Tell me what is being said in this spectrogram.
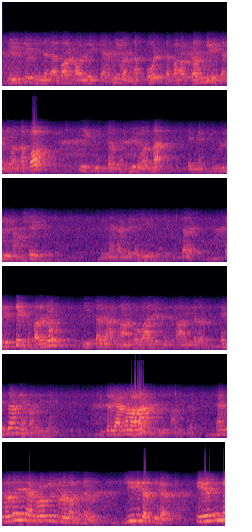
സ്റ്റേജിൽ നിന്ന് ദർബാർ ഹാളിലേക്ക് ഇറങ്ങി വന്നപ്പോൾ ദർബാർ ഹാൾ ഗ്രൗണ്ടിലേക്ക് ഇറങ്ങി വന്നപ്പോൾ ഈ ടീച്ചർ മുമ്പിൽ വന്ന് എന്നെ പുള്ളി നമസ്കരിച്ചു. ഞാൻ രണ്ട് പിടിച്ച് ടീച്ചറെ എടുത്തിട്ട് പറഞ്ഞു ടീച്ചർ കാരണമാണ് ഗോപാലകൃഷ്ണൻ സാധിച്ചത്. എന്താണ് ഞാൻ പറഞ്ഞില്ല. ടീച്ചർ കാരണമാണ് ഇത് സാധിച്ചത്. ഞാൻ വെറുതെ എന്റെ അനുഭവങ്ങൾ നിങ്ങളോട് പറഞ്ഞതേ ഉള്ളൂ. ജീവിതത്തിൽ എന്ത്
